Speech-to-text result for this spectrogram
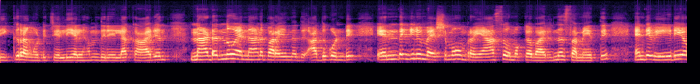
ദിക്ർ അങ്ങോട്ട് ചെല്ലി. അലഹമ്മദില്ല കാര്യം നടന്നു എന്നാണ് പറയുന്നത്. അതുകൊണ്ട് എന്തെങ്കിലും വിഷമവും പ്രയാസവും ഒക്കെ വരുന്ന സമയത്ത് എന്റെ വീഡിയോ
